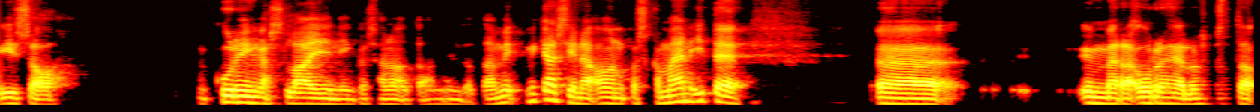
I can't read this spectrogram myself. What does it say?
iso kuningaslaji, niin kuin sanotaan, niin tota, mikä siinä on, koska mä en itse ymmärrä urheilusta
